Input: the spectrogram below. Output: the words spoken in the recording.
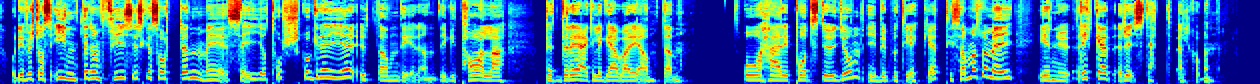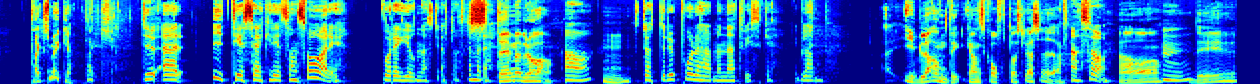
Och det är förstås inte den fysiska sorten med sej och torsk och grejer, utan det är den digitala bedrägliga varianten. Och här i poddstudion i biblioteket tillsammans med mig är nu Rickard Rystedt. Välkommen! Tack så mycket, tack! Du är IT-säkerhetsansvarig på Region Östergötland, stämmer det? Stämmer bra. Ja. Mm. Stöter du på det här med nätfiske ibland? Ibland, ganska ofta skulle jag säga. Alltså. Ja, mm. det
